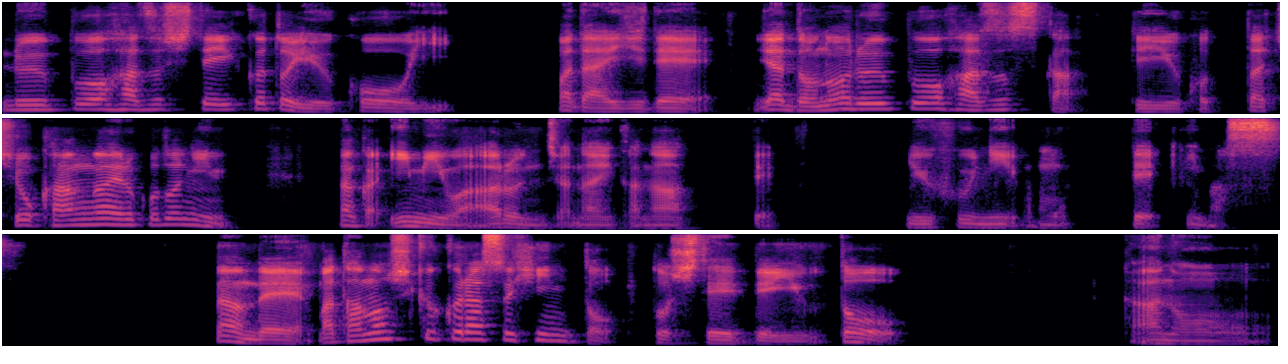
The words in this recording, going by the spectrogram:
う、ループを外していくという行為は大事で、じゃあどのループを外すかっていうことたちを考えることになんか意味はあるんじゃないかなっていうふうに思っています。なので、まあ、楽しく暮らすヒントとしてで言うと、あの、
